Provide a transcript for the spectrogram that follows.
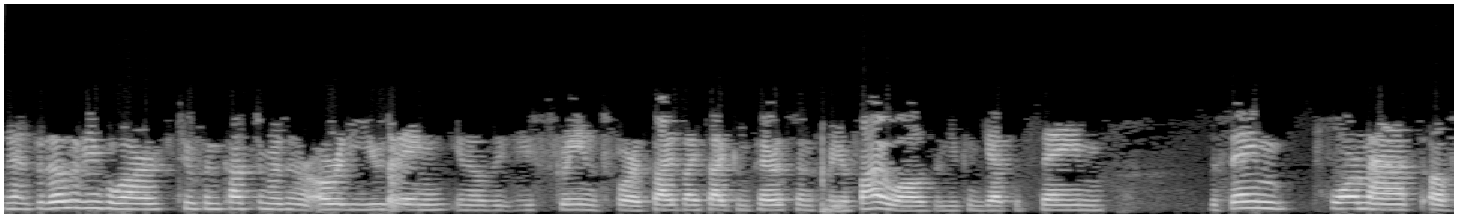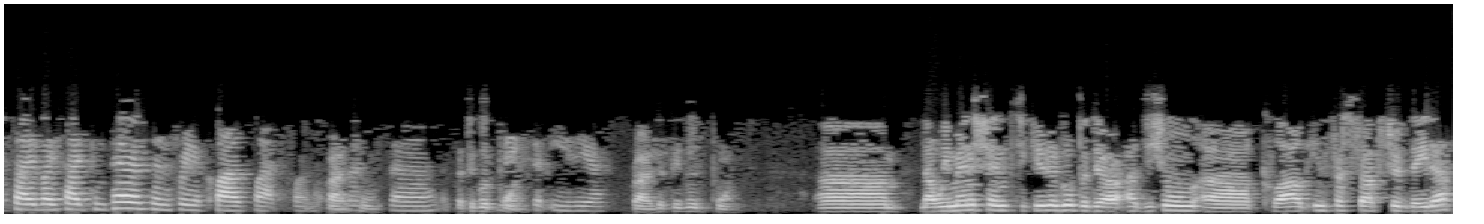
And for those of you who are Tufin customers and are already using, you know, the, these screens for a side-by-side comparison for your firewalls, and you can get the same, the same format of side-by-side comparison for your cloud platform. So right. That's, uh, that's a good point. Makes it easier. Right. That's a good point. Um, now we mentioned security group, but there are additional uh, cloud infrastructure data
